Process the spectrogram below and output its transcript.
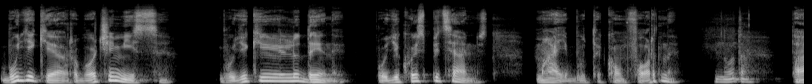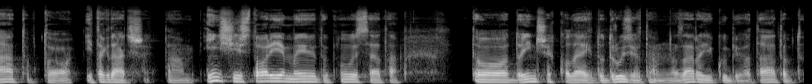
будь-яке робоче місце, будь-якої людини, будь-якої спеціальності має бути комфортне, Ну так. та, тобто, і так далі. Там інші історії ми торкнулися там. То до інших колег, до друзів там Назара Якубєва, та тобто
